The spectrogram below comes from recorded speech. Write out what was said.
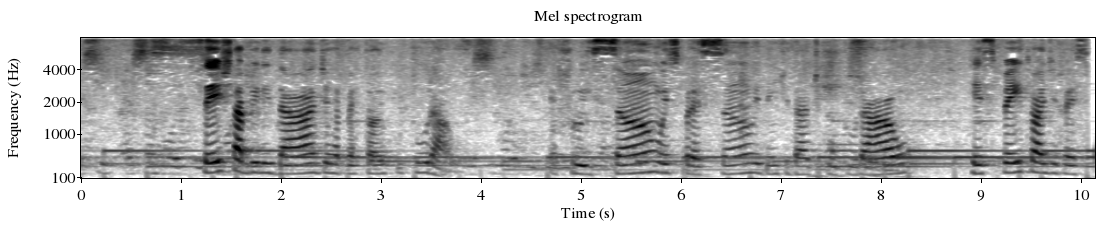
Esse, essa moda- Sexta habilidade é repertório cultural. É fruição, expressão, identidade cultural, respeito à diversidade.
